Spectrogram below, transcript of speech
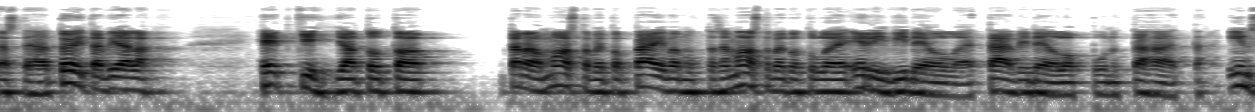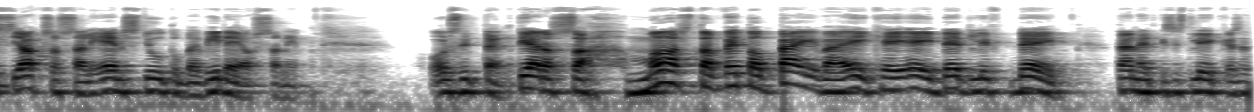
tästä tehdään töitä vielä hetki ja tota, tänään on maastavetopäivä, mutta se maastaveto tulee eri videolla ja tämä video loppuu nyt tähän, että ensi jaksossa eli ensi YouTube-videossa niin on sitten tiedossa maastavetopäivä, a.k.a. Deadlift Day. Tämänhetkisistä liikkeistä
